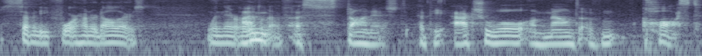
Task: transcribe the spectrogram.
seventy four hundred dollars when they're old I'm enough. astonished at the actual amount of cost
